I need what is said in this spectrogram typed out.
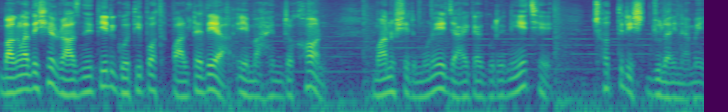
বাংলাদেশের রাজনীতির গতিপথ পাল্টে দেয়া এই মাহেন্দ্র খন মানুষের মনে জায়গা করে নিয়েছে ছত্রিশ জুলাই নামে।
